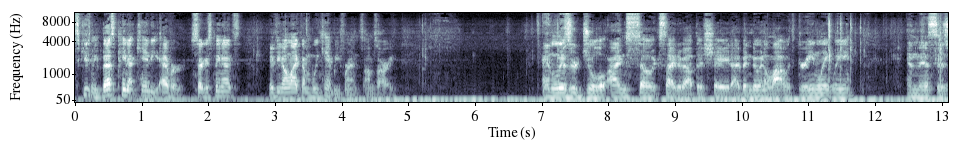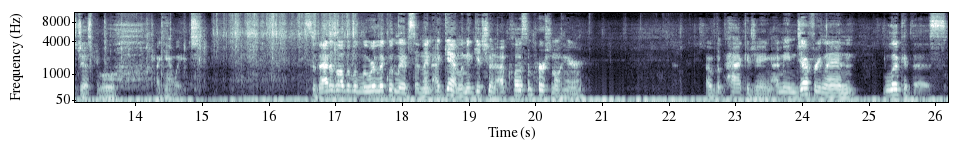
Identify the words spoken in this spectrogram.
excuse me, best peanut candy ever. Circus Peanuts. If you don't like them, we can't be friends. I'm sorry. And Lizard Jewel. I'm so excited about this shade. I've been doing a lot with green lately. And this is just, ooh, I can't wait. So that is all the Velour Liquid Lips. And then again, let me get you an up close and personal here of the packaging. I mean, Jeffrey Lynn, look at this.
